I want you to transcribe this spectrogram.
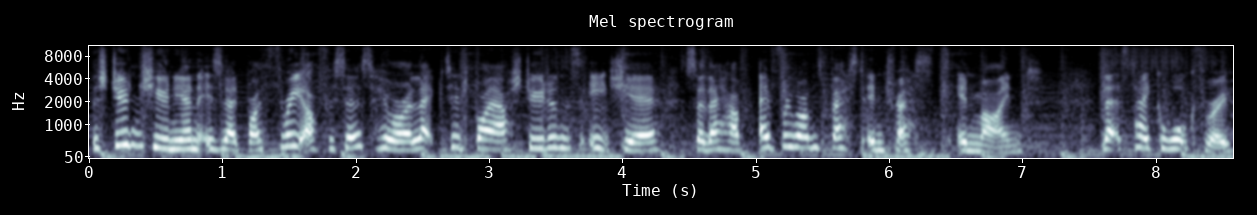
The Students' Union is led by three officers who are elected by our students each year so they have everyone's best interests in mind. Let's take a walk through.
